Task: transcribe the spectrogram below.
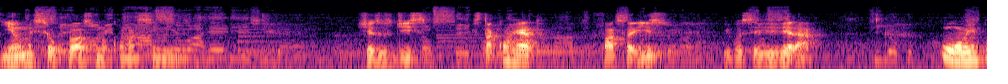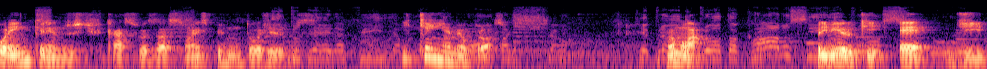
e ame seu próximo como a si mesmo. Jesus disse: Está correto, faça isso e você viverá. O homem, porém, querendo justificar suas ações, perguntou a Jesus: E quem é meu próximo? Vamos lá. Primeiro, que é de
